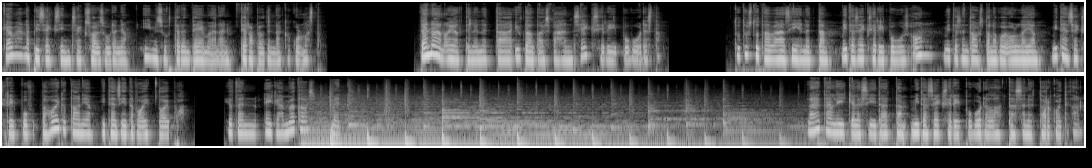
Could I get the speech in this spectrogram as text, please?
käydään läpi seksin, seksuaalisuuden ja ihmissuhteiden teemoja näin terapeutin näkökulmasta. Tänään ajattelen, että juteltais vähän seksiriippuvuudesta. Tutustutaan vähän siihen, että mitä seksiriippuvuus on, mitä sen taustalla voi olla ja miten seksiriippuvuutta hoidetaan ja miten siitä voi toipua. Joten eiköhän me taas mennä. Lähdetään liikkeelle siitä, että mitä seksiriippuvuudella tässä nyt tarkoitetaan.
